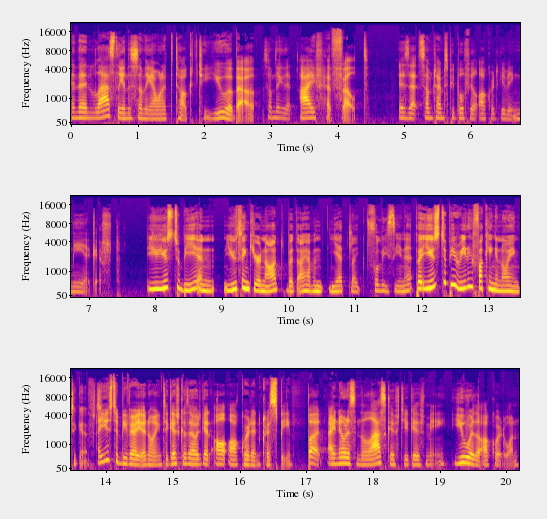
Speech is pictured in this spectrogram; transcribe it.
And then lastly, and this is something I wanted to talk to you about, something that I have felt is that sometimes people feel awkward giving me a gift. You used to be, and you think you're not, but I haven't yet like fully seen it. But you used to be really fucking annoying to gift. I used to be very annoying to gift because I would get all awkward and crispy. But I noticed in the last gift you gave me, you were the awkward one.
